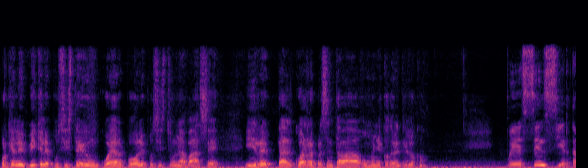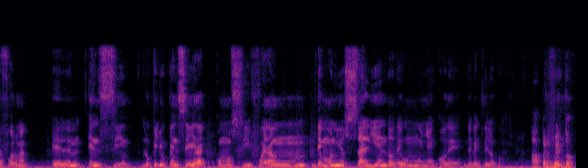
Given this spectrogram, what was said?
Porque le, vi que le pusiste un cuerpo, le pusiste una base y tal cual representaba un muñeco de ventríloco. Pues en cierta forma, el, en sí lo que yo pensé era como si fuera un demonio saliendo de un muñeco de, de ventríloco. Ah, perfecto.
